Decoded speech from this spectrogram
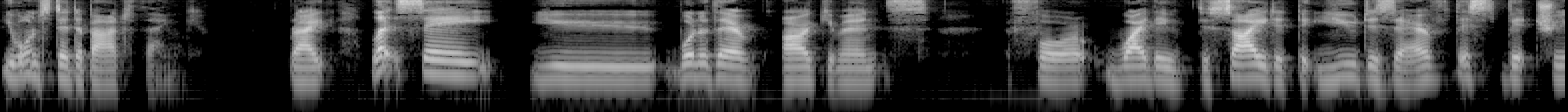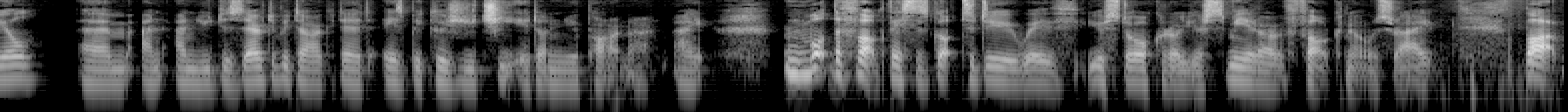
you once did a bad thing, right? Let's say you, one of their arguments for why they decided that you deserve this vitriol um, and, and you deserve to be targeted is because you cheated on your partner, right? And what the fuck this has got to do with your stalker or your smearer, fuck knows, right? But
